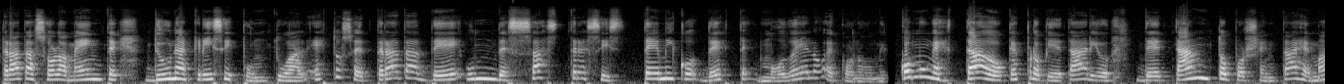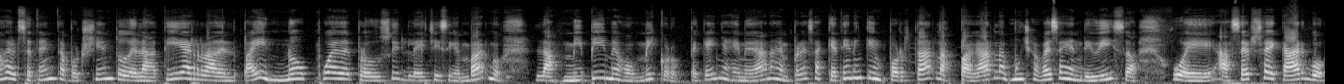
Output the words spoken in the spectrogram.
trata solamente de una crisis puntual. Esto se trata de un desastre sistémico de este modelo económico. Como un Estado que es propietario de tanto porcentaje, más del 70% de la tierra del país, no puede producir leche y sin embargo las MIPIMES o micro, pequeñas y medianas empresas que tienen que importarlas, pagarlas muchas veces en divisa o eh, hacerse cargo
